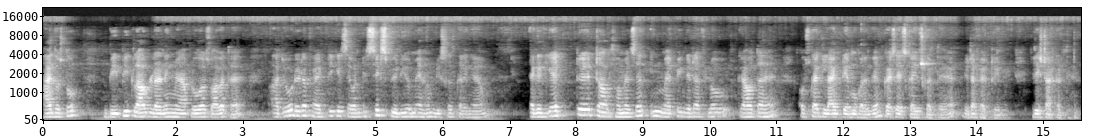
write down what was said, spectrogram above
हाय दोस्तों, बीपी क्लाउड लर्निंग में आप लोगों का स्वागत है। आजो डेटा फैक्ट्री के 76 वीडियो में हम डिस्कस करेंगे हम aggregate transformation in mapping data flow क्या होता है और उसका एक लाइव डेमो करेंगे हम, कैसे इसका यूज़ करते हैं डेटा फैक्ट्री में। चलिए स्टार्ट करते हैं।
